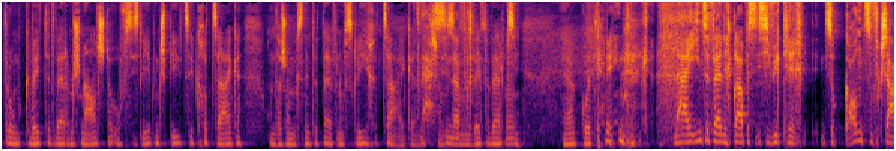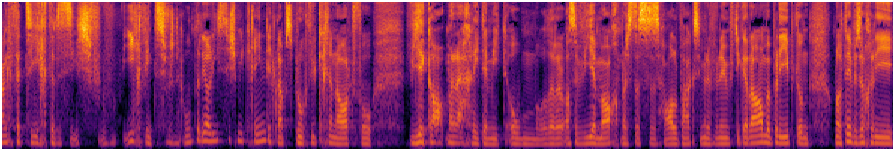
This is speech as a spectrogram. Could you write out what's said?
darum gewettet, wer am schnellsten auf sein Lieblingsspielzeug kann zeigen kann. Und hast du nicht dürfen aufs Gleiche zeigen. Das war sind so ein einfach- Wettbewerb. ja. Ja. gute Erinnerungen. Nein, insofern, ich glaube, es ist wirklich so ganz auf Geschenke verzichten. Das ist, ich finde, es wahrscheinlich unrealistisch mit Kindern. Ich glaube, es braucht wirklich eine Art von, wie geht man ein bisschen damit um? Oder, also, wie macht man es, dass es halbwegs in einem vernünftigen Rahmen bleibt? Und, und halt eben so ein bisschen,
